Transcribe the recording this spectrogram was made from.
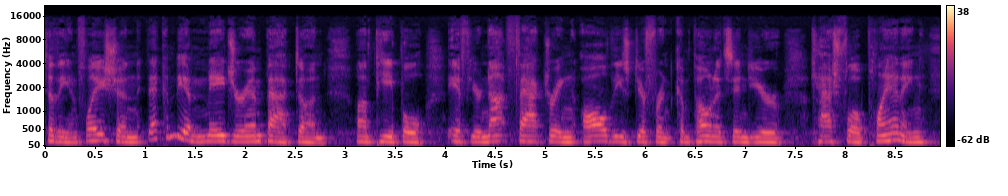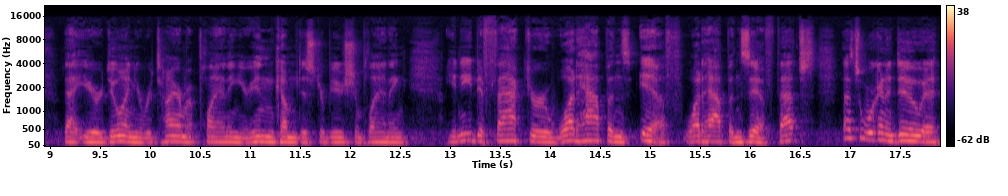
to the inflation. That can be a major impact on on people if you're not factoring all these different components into your cash flow planning that you're doing, your retirement planning, your income distribution planning. You need to factor what happens if, what happens if. That's that's what we're going to do uh,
